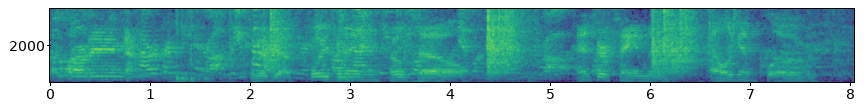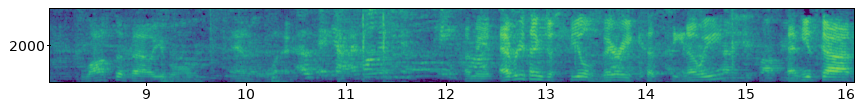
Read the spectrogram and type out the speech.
Starting now. Power cards that you draw. So we've got poisoning, hotel, Yeah, one second. Draw. entertainment, elegant clothes, loss of valuables, and delay. Okay, yeah, as long as you can pay I mean, everything just feels very casino-y, and he's got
